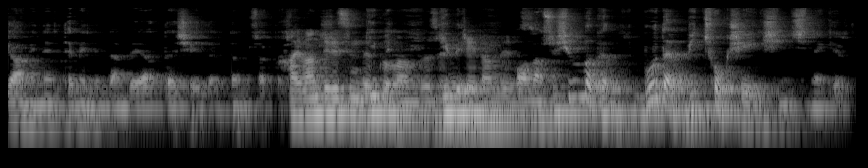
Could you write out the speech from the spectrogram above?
caminin temelinden veya da şeylerinden uzaklaştırmak Hayvan derisini de Gibi, kullandığı gibi. ceylan derisi. Ondan sonra şimdi bakın burada birçok şey işin içine girdi.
